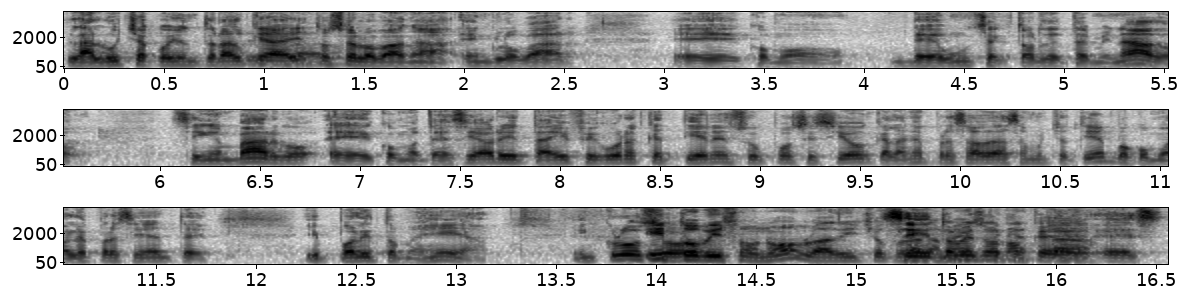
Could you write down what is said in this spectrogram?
la lucha coyuntural que hay, entonces lo van a englobar eh, como de un sector determinado. Sin embargo, eh, como te decía ahorita, hay figuras que tienen su posición, que la han expresado desde hace mucho tiempo, como el expresidente Hipólito Mejía. Incluso, y Tobiso no, lo ha dicho claramente. Sí, que, es,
